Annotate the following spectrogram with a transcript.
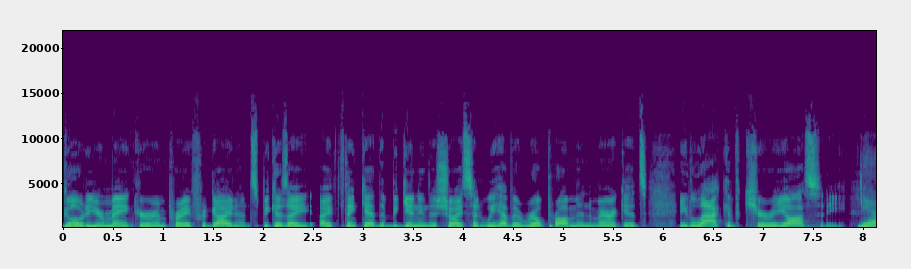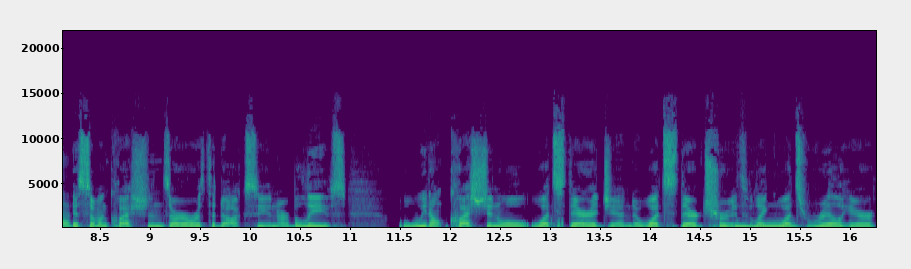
go to your maker and pray for guidance. Because I, I think at the beginning of the show I said we have a real problem in America. It's a lack of curiosity. Yeah. If someone questions our orthodoxy and our beliefs, we don't question well what's their agenda? What's their truth? Like mm-hmm. what's real here?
